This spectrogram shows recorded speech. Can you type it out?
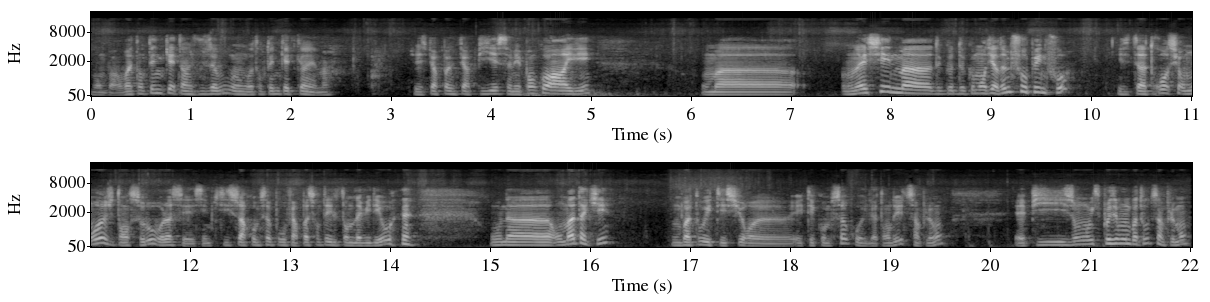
Bon, bah, on va tenter une quête, hein, je vous avoue, on va tenter une quête quand même. Hein. J'espère pas me faire piller, ça m'est pas encore arrivé. On m'a... On a essayé de, de, comment dire, de me choper une fois. Ils étaient à 3 sur moi, j'étais en solo, voilà, c'est une petite histoire comme ça pour vous faire patienter le temps de la vidéo. on a, on m'a attaqué. Mon bateau était sur, euh, était comme ça, quoi, il attendait tout simplement. Et puis ils ont explosé mon bateau tout simplement.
